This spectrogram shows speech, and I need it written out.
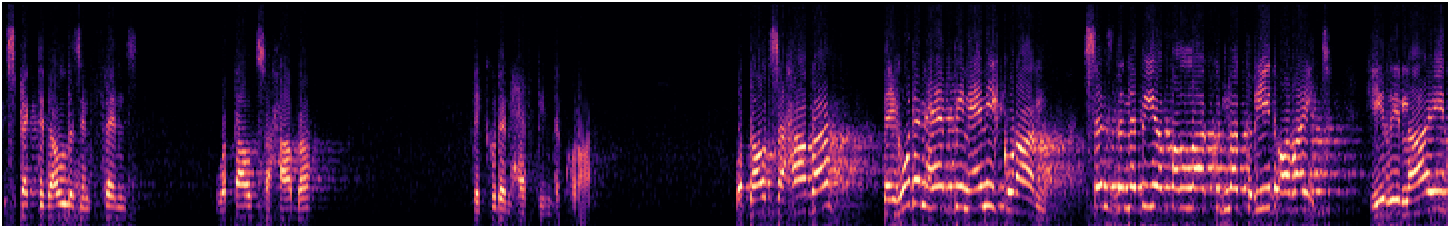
Respected elders and friends, without Sahaba, they couldn't have been the Quran. Without Sahaba, there wouldn't have been any Quran. Since the Nabi of Allah could not read or write, he relied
